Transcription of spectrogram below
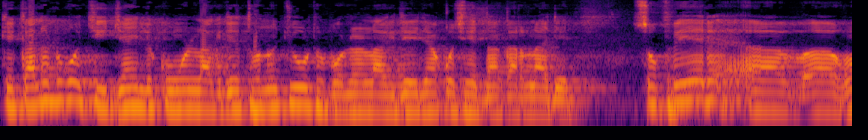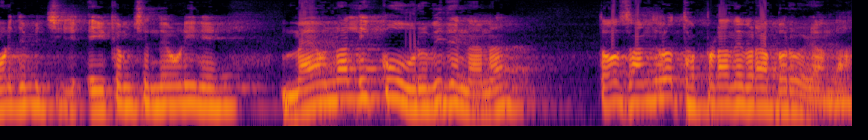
ਕਿ ਕੱਲ ਨੂੰ ਕੋਈ ਚੀਜ਼ਾਂ ਹੀ ਲੁਕਾਉਣ ਲੱਗ ਜੇ, ਤੁਹਾਨੂੰ ਝੂਠ ਬੋਲਣ ਲੱਗ ਜੇ ਜਾਂ ਕੁਝ ਇਦਾਂ ਕਰਨ ਲੱਗ ਜੇ। ਸੋ ਫਿਰ ਹੁਣ ਜਿਵੇਂ ਏਕਮ ਚੰਦੇ ਹੋਣੀ ਨੇ, ਮੈਂ ਉਹਨਾਂ ਲਈ ਘੂਰ ਵੀ ਦਿੰਨਾ ਨਾ, ਤਾਂ ਉਹ ਸਮਝ ਲਓ ਥੱਪੜਾਂ ਦੇ ਬਰਾਬਰ ਹੋ ਜਾਂਦਾ।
